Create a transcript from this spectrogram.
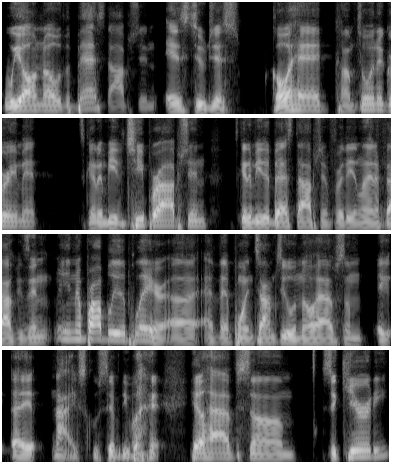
we all know the best option is to just go ahead, come to an agreement. It's going to be the cheaper option. It's going to be the best option for the Atlanta Falcons, and you know probably the player uh, at that point in time too. And they'll have some uh, not exclusivity, but he'll have some security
